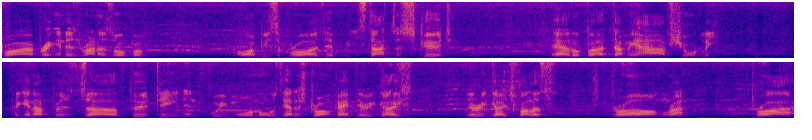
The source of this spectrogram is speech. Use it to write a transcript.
Pryor bringing his runners off him. I won't be surprised if he starts to skirt out of uh, dummy half shortly. Picking up his uh, 13 and Fui Mono has had a strong game. There he goes. There he goes, fellas. Strong run. Pryor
